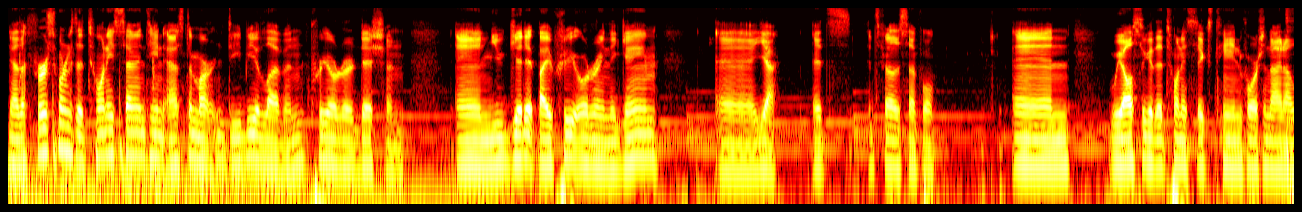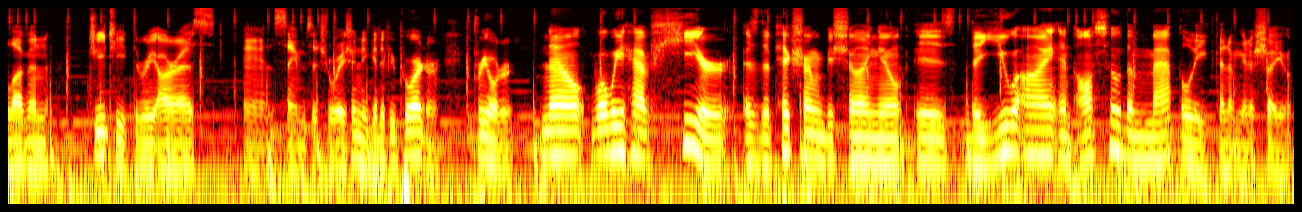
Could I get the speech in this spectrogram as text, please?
Now the first one is the 2017 Aston Martin DB11 pre-order edition and you get it by pre-ordering the game and yeah it's it's fairly simple and we also get the 2016 Porsche 911 GT3 RS and same situation you get if you pre-order pre-order. Now what we have here is the picture i'm going to be showing you is the ui and also the map leak that i'm going to show you.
